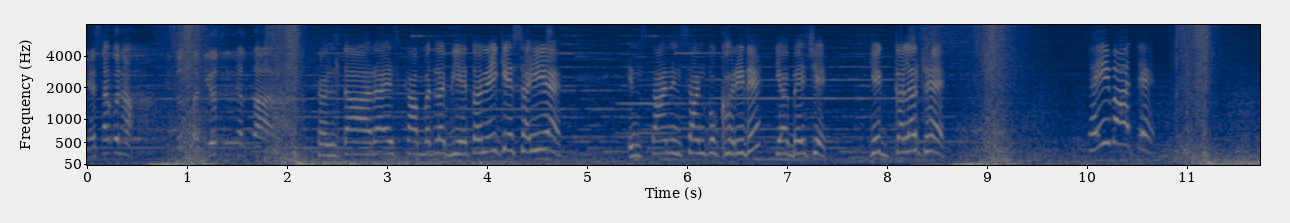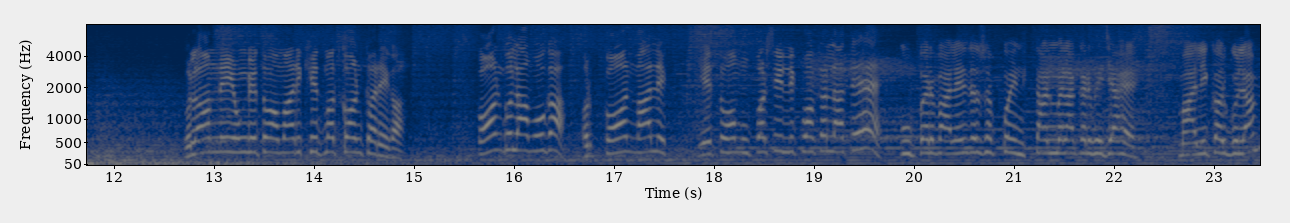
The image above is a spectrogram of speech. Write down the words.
कैसा गुना तो सदियों से चलता आ रहा है। चलता आ रहा है इसका मतलब ये तो नहीं कि सही है। इंसान इंसान को खरीदे या बेचे ये गलत है। सही बात है। गुलाम नहीं होंगे तो हमारी खिदमत कौन करेगा? कौन गुलाम होगा और कौन मालिक? ये तो हम ऊपर से ही लिखवा कर लाते हैं। ऊपर वाले ने तो सबको इंसान बनाकर भेजा है। मालिक और गुलाम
